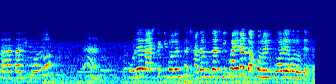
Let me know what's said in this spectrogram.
তাড়াতাড়ি করো হ্যাঁ। করে কি বলেন তো? সাজা গুজা ঠিক হয় না তখন ওই পরে হলো চেঁচা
